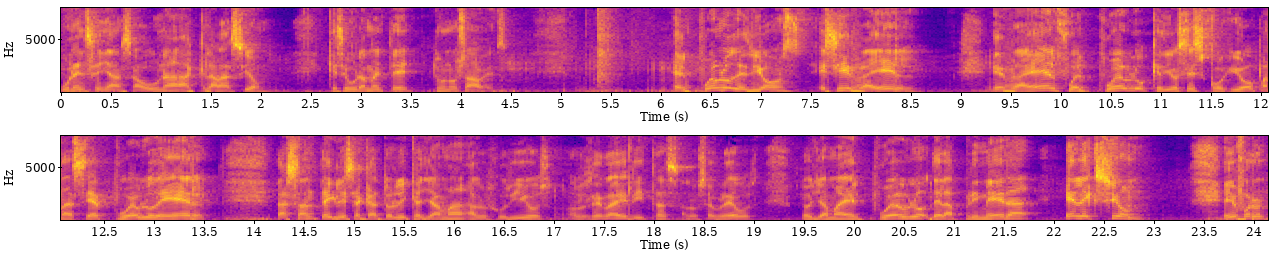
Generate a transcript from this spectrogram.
una enseñanza o una aclaración que seguramente tú no sabes. El pueblo de Dios es Israel Israel fue el pueblo que Dios escogió para ser pueblo de Él. La Santa Iglesia Católica llama a los judíos, a los israelitas, a los hebreos, los llama el pueblo de la primera elección. Ellos fueron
